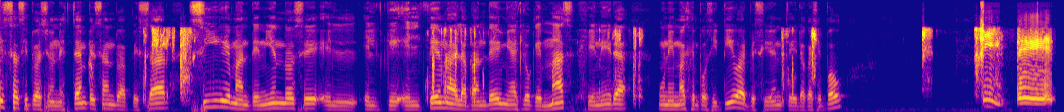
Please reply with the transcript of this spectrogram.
esa situación está empezando a pesar, sigue manteniéndose el, el, que el tema de la pandemia es lo que más genera una imagen positiva al presidente de la calle Pou? Sí, eh,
